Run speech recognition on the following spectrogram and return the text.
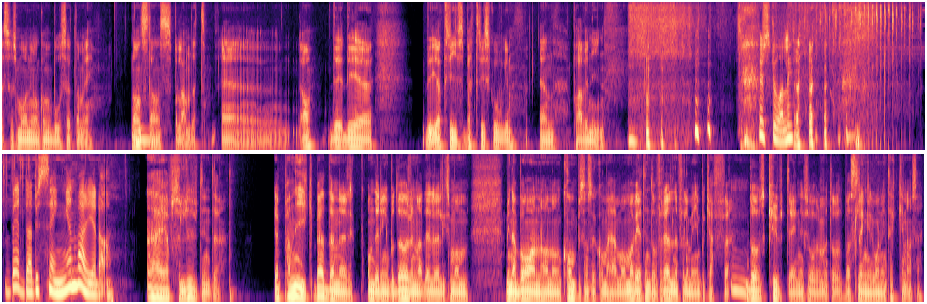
så småningom kommer bosätta mig någonstans på landet. Eh, ja, det, det, det, jag trivs bättre i skogen än på Avenyn. Förståeligt. Bäddar du sängen varje dag? Nej, absolut inte. Jag panikbäddar när, om det ringer på dörren eller liksom om mina barn har någon kompis som ska komma hem och man vet inte om föräldern följer med in på kaffe. Mm. Då kutar jag in i sovrummet och bara slänger i ordning täckena. och så här.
